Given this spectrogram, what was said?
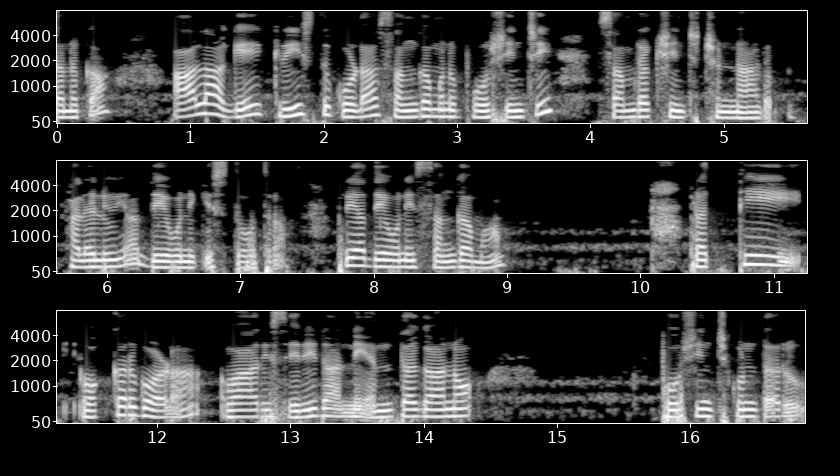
గనుక అలాగే క్రీస్తు కూడా సంఘమును పోషించి సంరక్షించుచున్నాడు. హలలుయ దేవునికి స్తోత్రం. ప్రియ దేవుని సంగమ ప్రతి ఒక్కరు కూడా వారి శరీరాన్ని ఎంతగానో పోషించుకుంటారు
